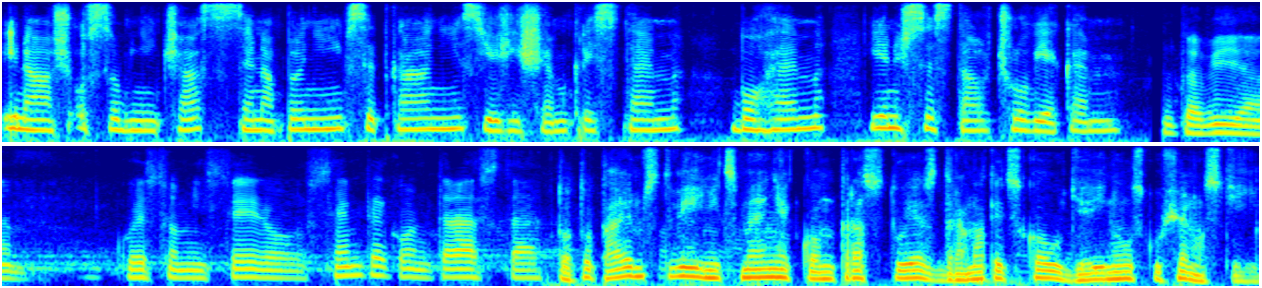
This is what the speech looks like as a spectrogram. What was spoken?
I náš osobní čas se naplní v setkání s Ježíšem Kristem, Bohem, jenž se stal člověkem. Toto tajemství nicméně kontrastuje s dramatickou dějinou zkušeností.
